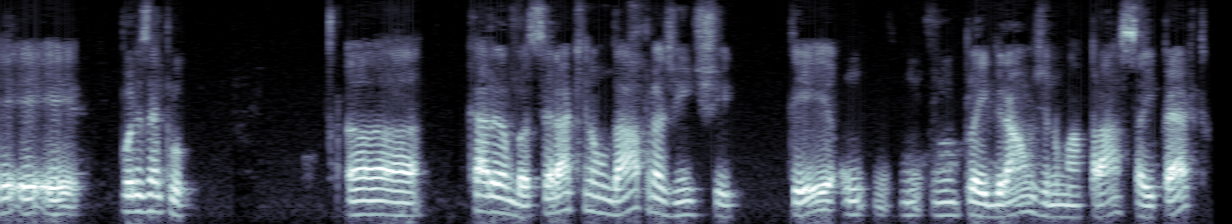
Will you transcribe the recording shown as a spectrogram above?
É, é, é, por exemplo, uh, caramba, será que não dá para a gente ter um, um, um, playground numa praça aí perto?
